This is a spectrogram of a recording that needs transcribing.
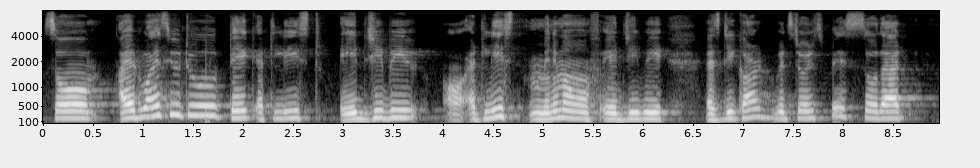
So i advise you to take at least 8 gb or at least minimum of 8 gb SD card with storage space so that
